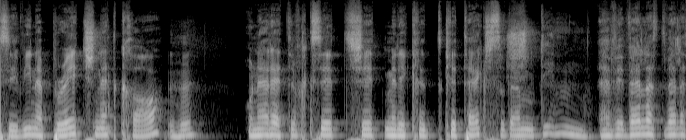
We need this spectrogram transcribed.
sie wie eine Bridge nicht gehabt. Mhm. Und er hat einfach gesagt, shit, wir haben keinen Text zu dem. Stimmt. Äh, wie- welcher,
